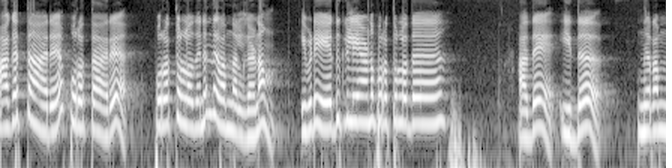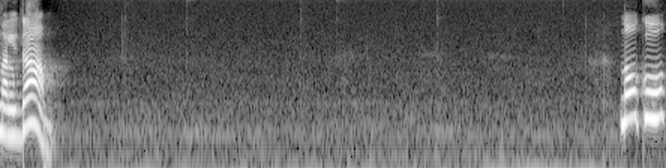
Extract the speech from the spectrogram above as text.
അകത്താര് പുറത്താര്? പുറത്തുള്ളതിന് നിറം നൽകണം. ഇവിടെ ഏതു കിളിയാണ് പുറത്തുള്ളത്? അതെ ഇത് നിറം നൽകാം. നോക്കൂ.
